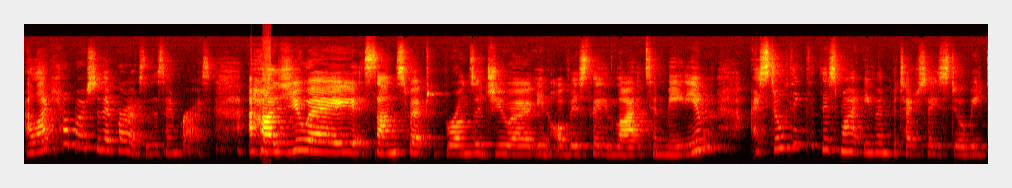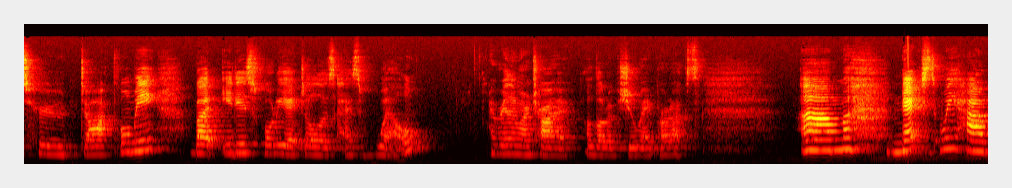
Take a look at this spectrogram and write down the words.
I like how most of their products are the same price. Uh, Jouer Sunswept Bronzer Duo in obviously light to medium. I still think that this might even potentially still be too dark for me, but it is $48 as well. I really want to try a lot of Jouer products. Um, next we have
